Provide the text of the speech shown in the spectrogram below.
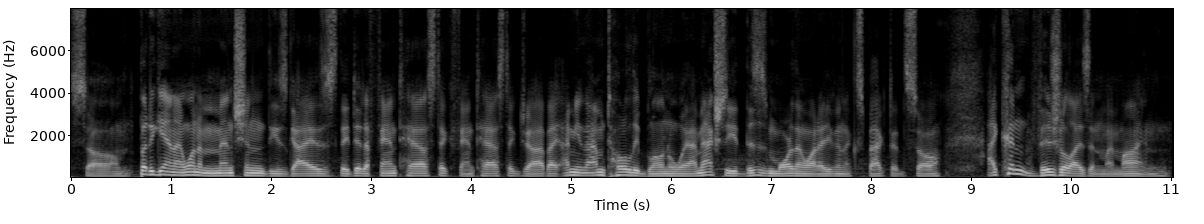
So, but again, I want to mention these guys. They did a fantastic, fantastic job. I, I mean, I'm totally blown away. I'm actually, this is more than what I even expected. So, I couldn't visualize it in my mind.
